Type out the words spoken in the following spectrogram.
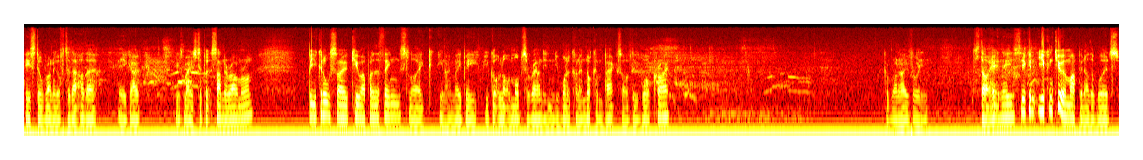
he's still running off to that other. There you go. He's managed to put Sunder armor on but you can also queue up other things like you know maybe you've got a lot of mobs around and you want to kind of knock them back so I'll do war cry. Can run over and start hitting these. You can you can queue them up in other words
